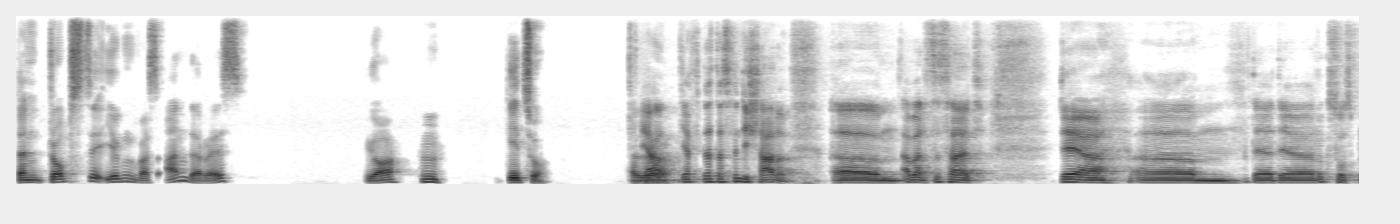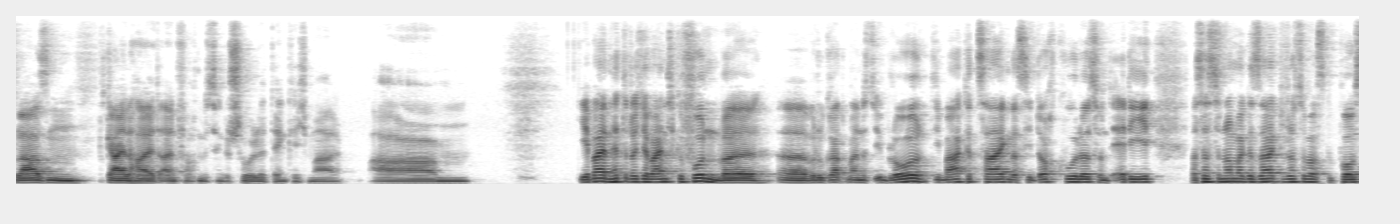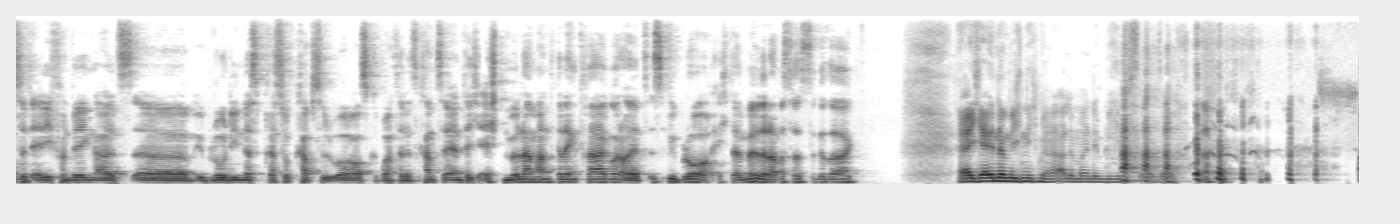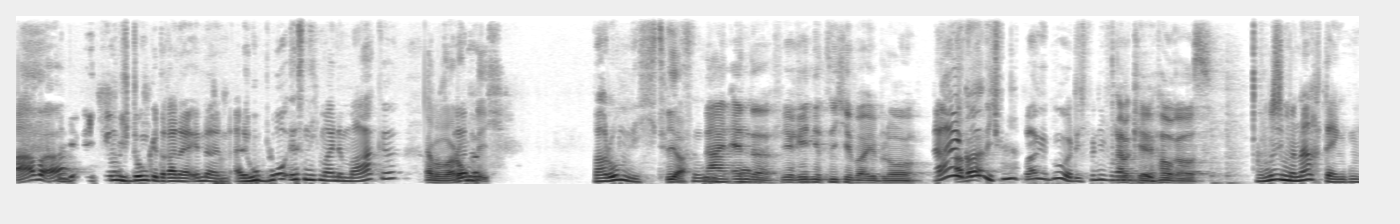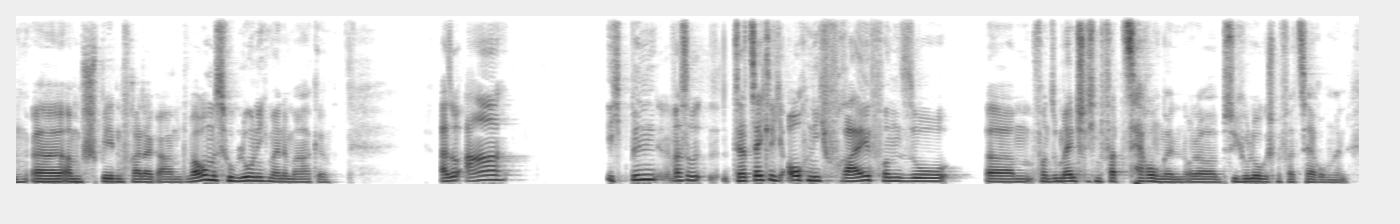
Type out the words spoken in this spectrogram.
Dann droppst du irgendwas anderes. Ja, hm, geht so. Also, ja, ja, das, das finde ich schade. Ähm, aber das ist halt, der, ähm, der, der Luxusblasen-Geilheit einfach ein bisschen geschuldet, denke ich mal. Ähm, ihr beiden hättet euch aber eigentlich gefunden, weil, äh, wo du gerade meinst, Hublot, die Marke zeigen, dass sie doch cool ist und Eddie, was hast du nochmal gesagt? Du hast was gepostet, Eddie, von wegen, als äh, Hublot die Nespresso-Kapsel-Uhr rausgebracht hat. Jetzt kannst du endlich echten Müll am Handgelenk tragen, oder jetzt ist Hublot auch echter Müll, oder was hast du gesagt? Ja, ich erinnere mich nicht mehr an alle meine Memes. Also. Aber. Ich kann mich dunkel dran erinnern. Also Hublot ist nicht meine Marke. Aber warum äh, nicht? Warum nicht? Ja. Nein, Ende. Wir reden jetzt nicht über Hublot. Nein, aber gut, ich finde die Frage gut. Ich die Frage okay, gut. hau raus. Da muss ich mal nachdenken äh, am späten Freitagabend. Warum ist Hublot nicht meine Marke? Also A, ich bin was tatsächlich auch nicht frei von so ähm, von so menschlichen Verzerrungen oder psychologischen Verzerrungen.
